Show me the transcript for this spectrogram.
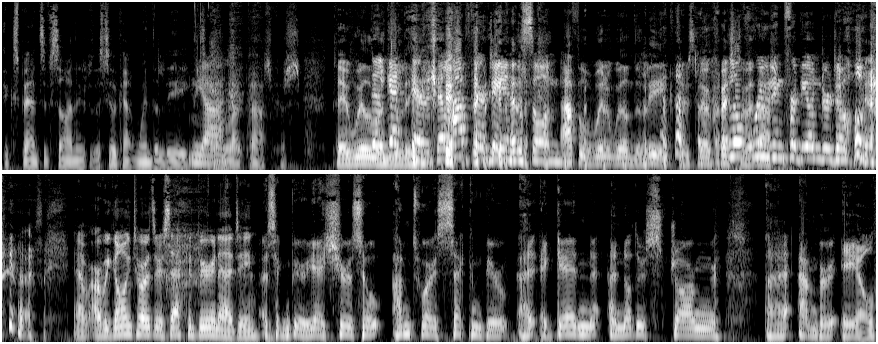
expensive signings, but they still can't win the league. It's Yeah. kind of like that, but they will They'll win get the league. there. They'll have their day in the sun. Apple will win the league. There's no question Love about rooting for the underdog. that. Um, are we going towards our second beer now, Dean? A second beer, yeah, sure. So, on to our second beer. Uh, again, another strong uh, amber ale.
